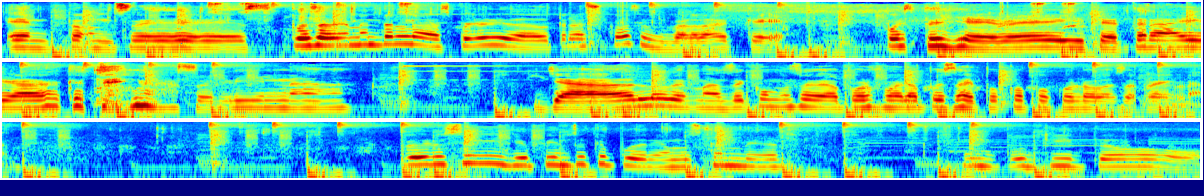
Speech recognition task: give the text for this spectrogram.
Entonces, pues obviamente le das prioridad a otras cosas, ¿verdad? Que pues te lleve y te traiga, que tenga gasolina. Ya lo demás de cómo se vea por fuera, pues ahí poco a poco lo vas arreglando. Pero sí, yo pienso que podríamos cambiar un poquito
